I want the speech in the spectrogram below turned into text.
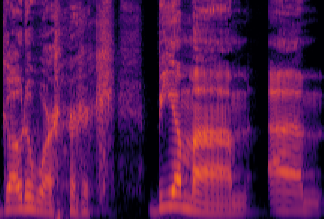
go to work, be a mom. Um,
